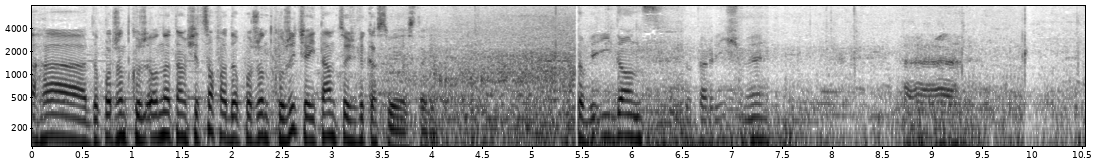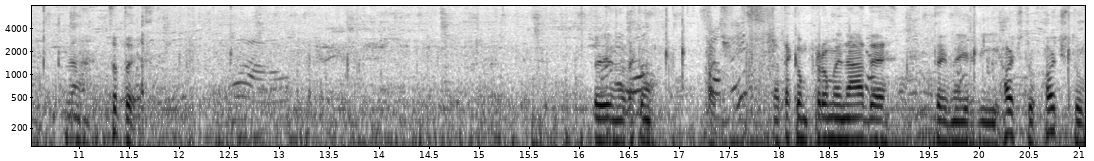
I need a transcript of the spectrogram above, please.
Aha, do początku, ono tam się cofa do porządku życia i tam coś wykasuje z tego. Sobie idąc, dotarliśmy. Eee, na, co to jest? Sobie na taką, chodź, na taką promenadę tutaj w Nairwii. Chodź tu, chodź tu.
